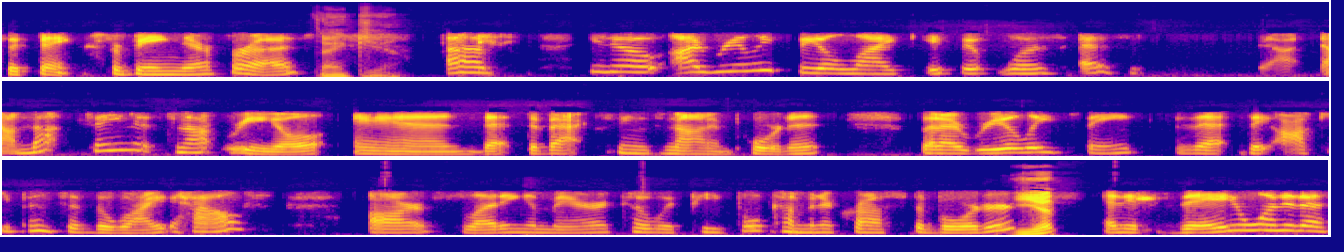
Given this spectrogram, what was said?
So thanks for being there for us. Thank you. Uh, you know, I really feel like if it was as I- I'm not saying it's not real and that the vaccine's not important, but I really think that the occupants of the White House are flooding America with people coming across the border. Yep. And if they wanted us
